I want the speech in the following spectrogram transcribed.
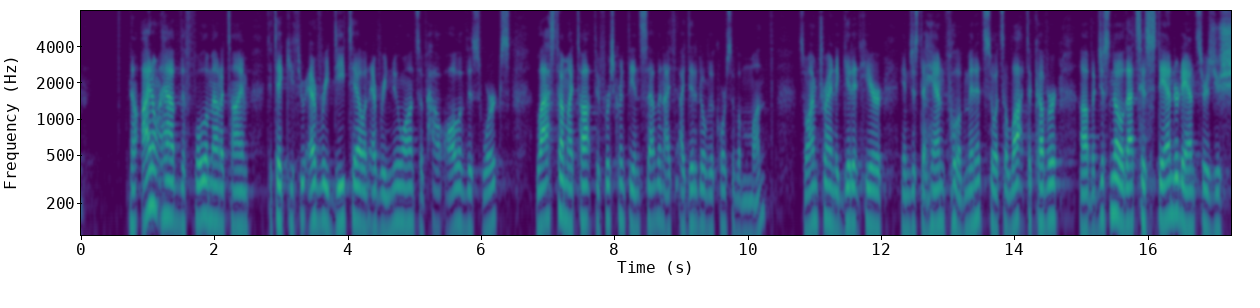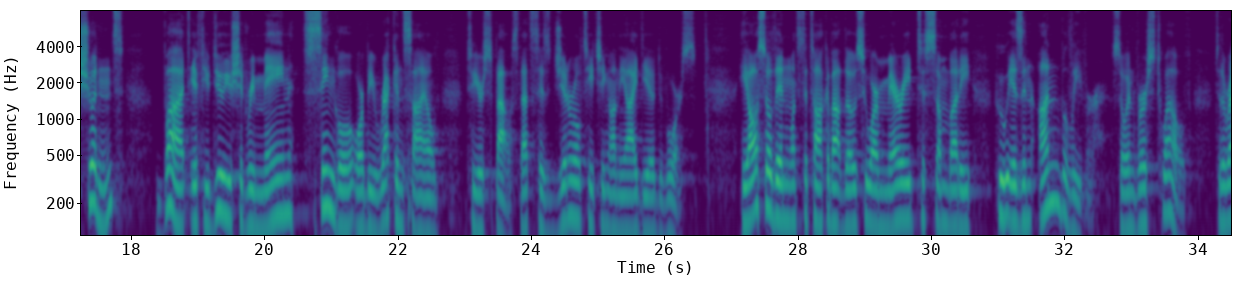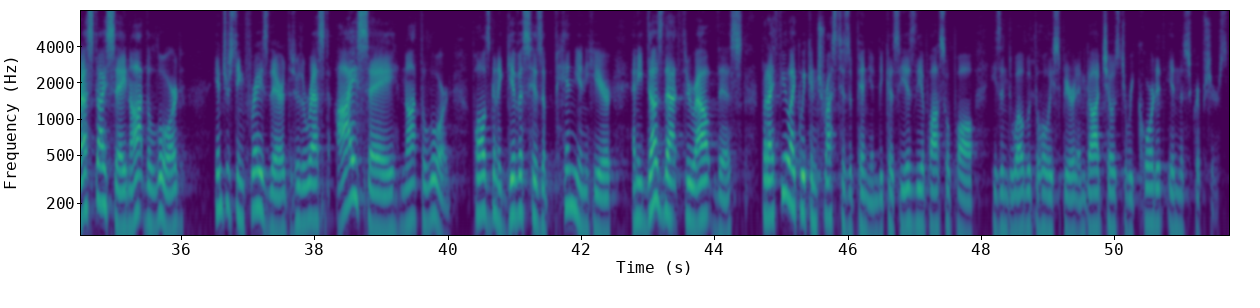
Now, I don't have the full amount of time to take you through every detail and every nuance of how all of this works. Last time I taught through 1 Corinthians 7, I, I did it over the course of a month. So I'm trying to get it here in just a handful of minutes, so it's a lot to cover. Uh, but just know that's his standard answer is you shouldn't, but if you do, you should remain single or be reconciled to your spouse. That's his general teaching on the idea of divorce. He also then wants to talk about those who are married to somebody who is an unbeliever. So in verse 12, to the rest I say, not the Lord. Interesting phrase there. To the rest I say, not the Lord. Paul's going to give us his opinion here, and he does that throughout this. But I feel like we can trust his opinion because he is the Apostle Paul. He's indwelled with the Holy Spirit, and God chose to record it in the Scriptures.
